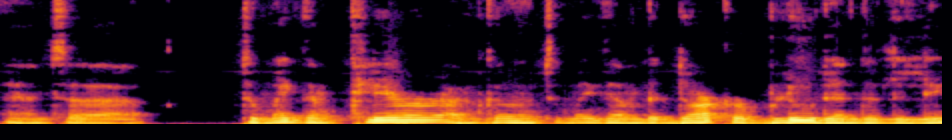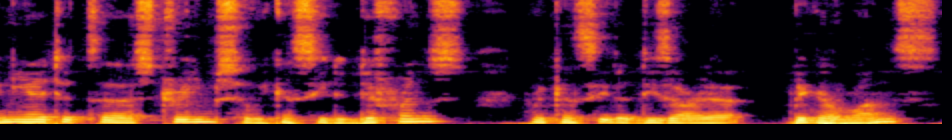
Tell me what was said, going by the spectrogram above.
and uh, to make them clearer I'm going to make them a bit darker blue than the delineated uh, streams so we can see the difference. We can see that these are the bigger ones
